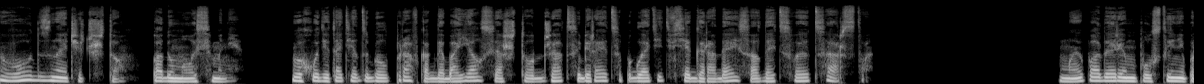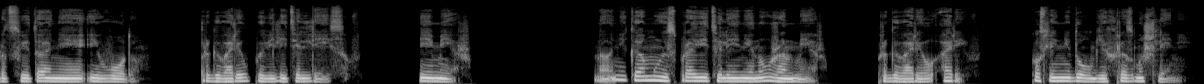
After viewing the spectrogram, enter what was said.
«Вот, значит, что», — подумалось мне. Выходит, отец был прав, когда боялся, что Джад собирается поглотить все города и создать свое царство. «Мы подарим пустыне процветание и воду», — проговорил повелитель Лейсов. «И мир. «Но никому из правителей не нужен мир», — проговорил Ариф после недолгих размышлений.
